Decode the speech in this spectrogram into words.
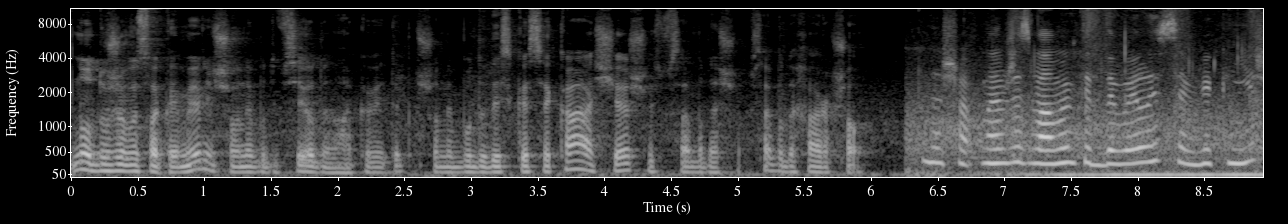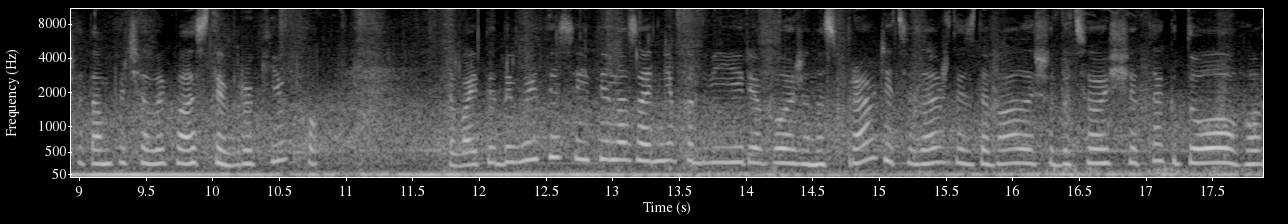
ну, дуже висока ймовірність, що вони будуть всі одинакові. Типу, що не буде десь косяка, ще щось, все буде, що- все буде хорошо. Ну що, ми вже з вами піддивилися в вікні, що там почали класти бруківку. Давайте дивитися, йти на заднє подвір'я. Боже, насправді це завжди здавалося, що до цього ще так довго.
